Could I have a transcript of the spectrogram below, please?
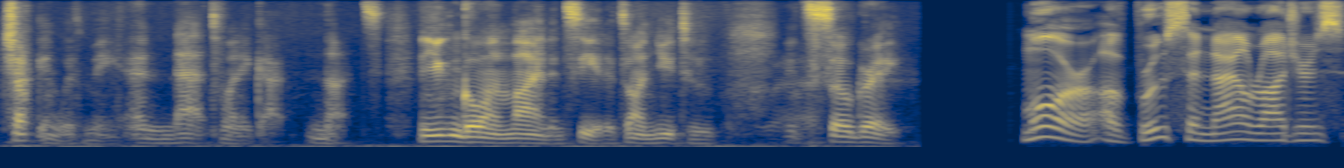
chucking with me. And that's when it got nuts. And you can go online and see it. It's on YouTube. It's so great. More of Bruce and Nile Rodgers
